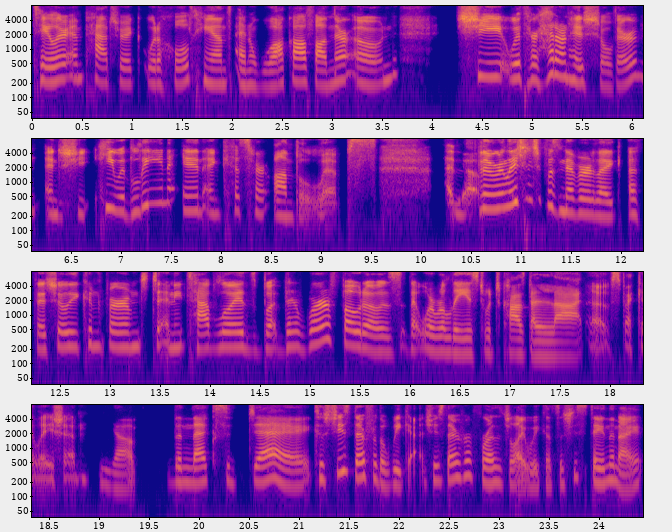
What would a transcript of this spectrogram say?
Taylor and Patrick would hold hands and walk off on their own. She with her head on his shoulder, and she he would lean in and kiss her on the lips. The relationship was never like officially confirmed to any tabloids, but there were photos that were released, which caused a lot of speculation. Yep. The next day, because she's there for the weekend, she's there for Fourth of July weekend, so she's staying the night.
